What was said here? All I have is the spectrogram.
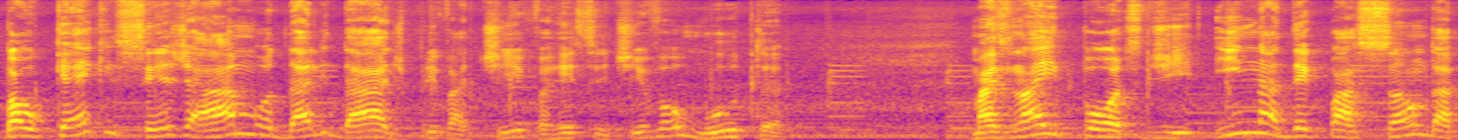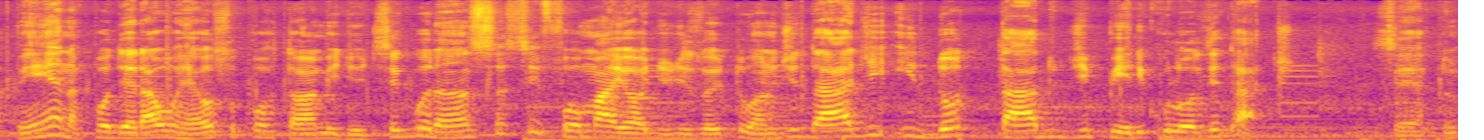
qualquer que seja a modalidade privativa, restritiva ou multa. Mas na hipótese de inadequação da pena, poderá o réu suportar uma medida de segurança se for maior de 18 anos de idade e dotado de periculosidade, certo?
